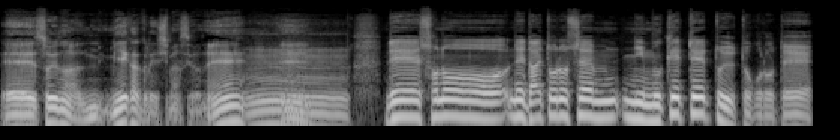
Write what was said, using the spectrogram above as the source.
えー、そういうのは見え隠れしますよね。えー、で、その、ね、大統領選に向けてというところで、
